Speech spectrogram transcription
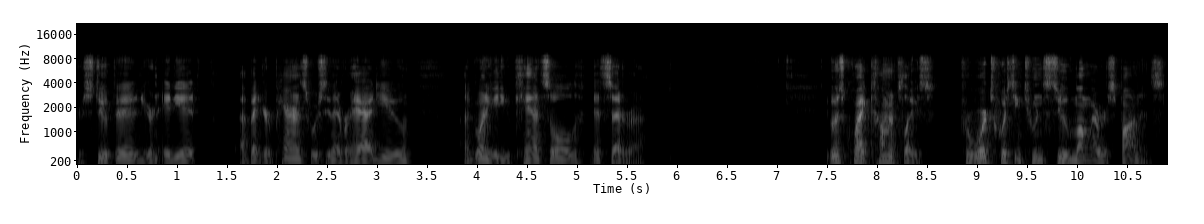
You're stupid, you're an idiot, I bet your parents wish they never had you, I'm going to get you canceled, etc. It was quite commonplace for word twisting to ensue among my respondents,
